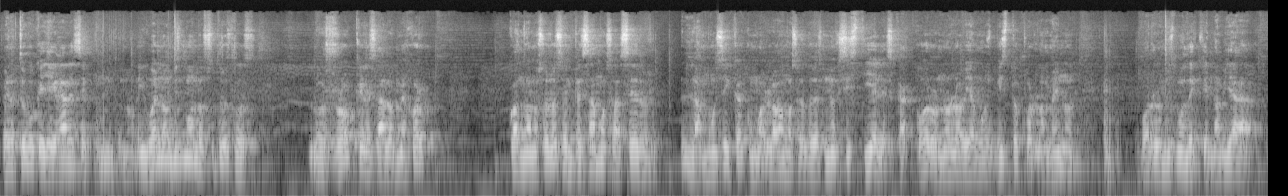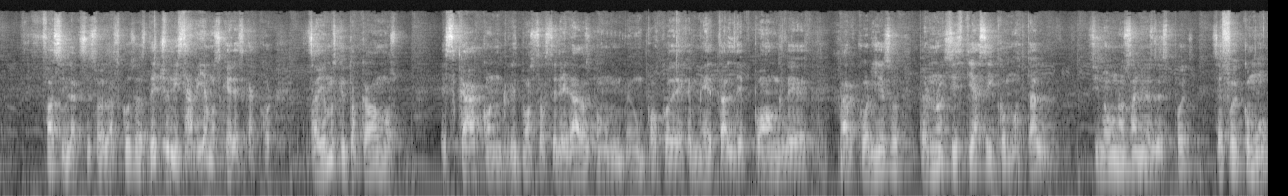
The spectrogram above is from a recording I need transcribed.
pero tuvo que llegar a ese punto, ¿no? Igual lo mismo nosotros los, los rockers, a lo mejor cuando nosotros empezamos a hacer la música, como hablábamos entonces, no existía el escacoro, no lo habíamos visto por lo menos, por lo mismo de que no había fácil acceso a las cosas. De hecho, ni sabíamos que era escacor. Sabíamos que tocábamos ska con ritmos acelerados, con un poco de metal, de punk, de hardcore y eso, pero no existía así como tal, sino unos años después. Se fue como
